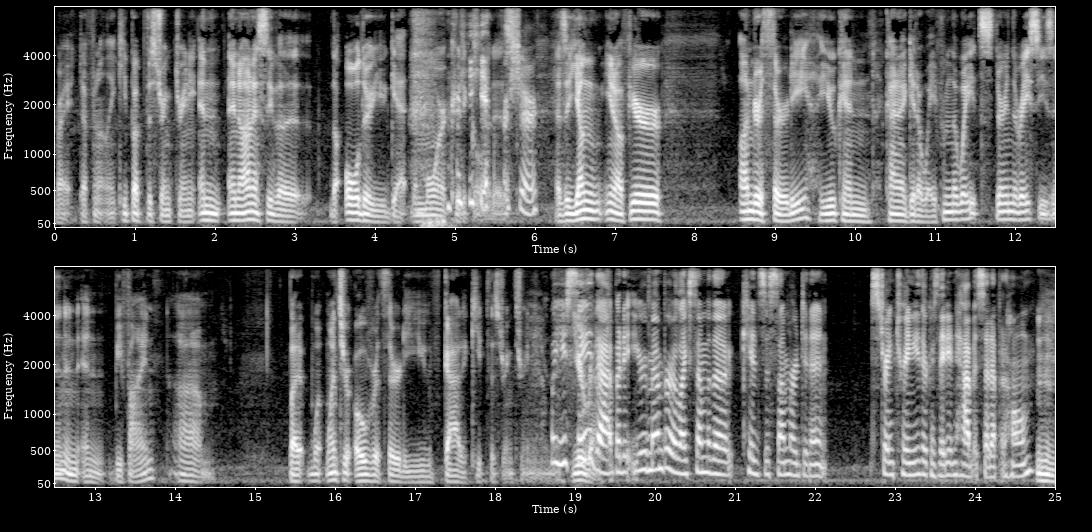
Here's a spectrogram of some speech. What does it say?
right, definitely. Keep up the strength training, and and honestly, the the older you get, the more critical yeah, it is. for sure. As a young, you know, if you're under thirty, you can kind of get away from the weights during the race season and and be fine. Um, but w- once you're over thirty, you've got to keep the strength training. Well, you say that, but it, you remember like some of the kids this summer didn't strength train either because they didn't have it set up at home, Mm-hmm.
